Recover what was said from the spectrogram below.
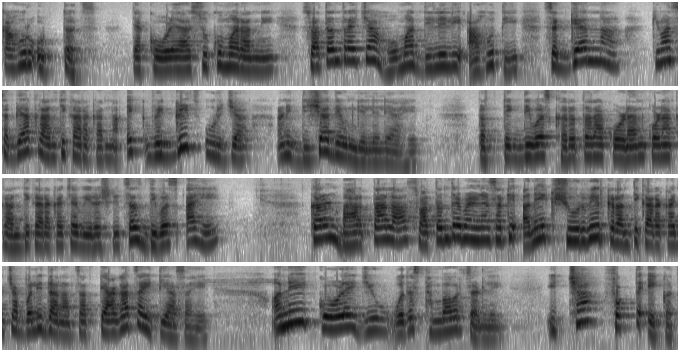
काहूर उठतंच. त्या कोवळ्या सुकुमारांनी स्वातंत्र्याच्या होमात दिलेली आहुती सगळ्यांना किंवा सगळ्या क्रांतिकारकांना एक वेगळीच ऊर्जा आणि दिशा देऊन गेलेले आहेत. प्रत्येक दिवस खरं तर हा कोणाकोणा क्रांतिकारकाच्या वीरश्रीचाच दिवस आहे. कारण भारताला स्वातंत्र्य मिळण्यासाठी अनेक शूरवीर क्रांतिकारकांच्या बलिदानाचा त्यागाचा इतिहास आहे. अनेक कोवळे जीव वधस्तंभावर चढले. इच्छा फक्त एकच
